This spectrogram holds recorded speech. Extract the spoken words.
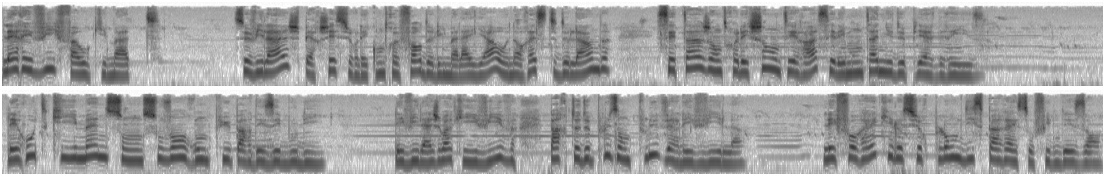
L'air est vif à Ukimat. Ce village, perché sur les contreforts de l'Himalaya au nord-est de l'Inde, s'étage entre les champs en terrasse et les montagnes de pierre grise. Les routes qui y mènent sont souvent rompues par des éboulis. Les villageois qui y vivent partent de plus en plus vers les villes. Les forêts qui le surplombent disparaissent au fil des ans.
